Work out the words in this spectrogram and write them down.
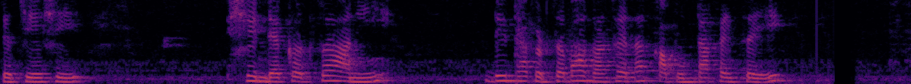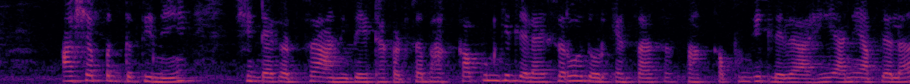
त्याचे असे शेंड्याकडचा आणि देठाकडचा भाग असा आहे ना कापून टाकायचा आहे. अशा पद्धतीने शेंड्याकडचा आणि देठाकडचा भाग कापून घेतलेला आहे. सर्व दोडक्यांचा असाच भाग कापून घेतलेला आहे आणि आपल्याला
